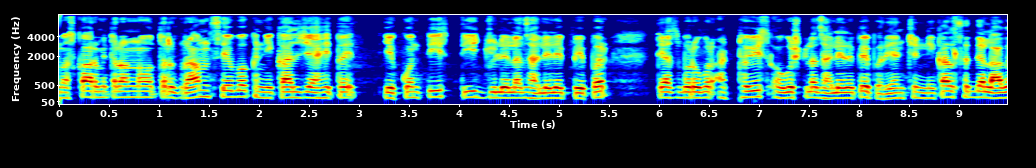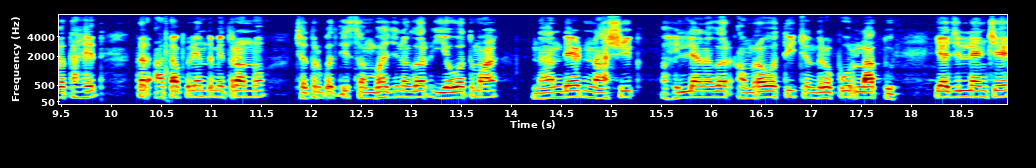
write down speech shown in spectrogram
नमस्कार मित्रांनो तर ग्रामसेवक निकाल जे आहेत एकोणतीस तीस जुलैला झालेले पेपर त्याचबरोबर अठ्ठावीस ऑगस्टला झालेले पेपर यांचे निकाल सध्या लागत आहेत. तर आतापर्यंत मित्रांनो छत्रपती संभाजीनगर यवतमाळ नांदेड नाशिक अहिल्यानगर अमरावती चंद्रपूर लातूर या जिल्ह्यांचे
